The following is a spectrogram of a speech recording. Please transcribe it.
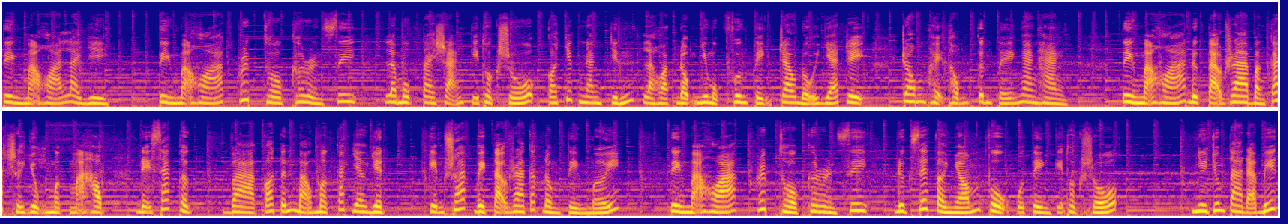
Tiền mã hóa là gì? Tiền mã hóa cryptocurrency là một tài sản kỹ thuật số có chức năng chính là hoạt động như một phương tiện trao đổi giá trị trong hệ thống kinh tế ngang hàng – Tiền mã hóa được tạo ra bằng cách sử dụng mật mã học để xác thực và có tính bảo mật các giao dịch, kiểm soát việc tạo ra các đồng tiền mới. Tiền mã hóa cryptocurrency được xếp vào nhóm phụ của tiền kỹ thuật số. Như chúng ta đã biết,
